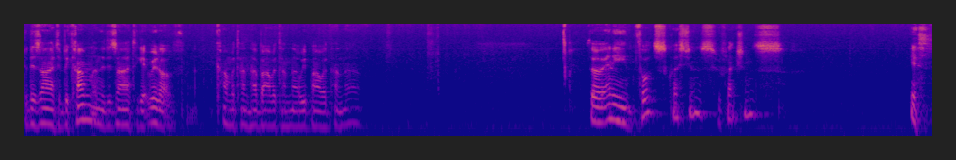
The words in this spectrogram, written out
the desire to become, and the desire to get rid of. Kama tanha, bhava tanha, vibhava tanha. So, any thoughts, questions, reflections? Yes.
